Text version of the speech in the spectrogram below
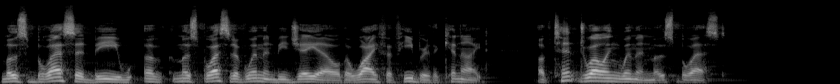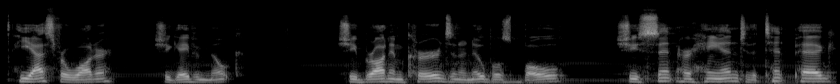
Most blessed be of most blessed of women be Jael, the wife of Heber the Kenite, of tent dwelling women most blessed. He asked for water, she gave him milk. She brought him curds in a noble's bowl. She sent her hand to the tent peg,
